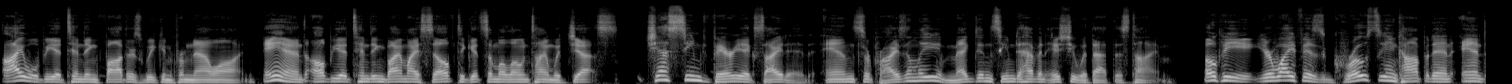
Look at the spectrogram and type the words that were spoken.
I will be attending Father's Weekend from now on, and I'll be attending by myself to get some alone time with Jess. Jess seemed very excited, and surprisingly, Meg didn't seem to have an issue with that this time. OP, your wife is grossly incompetent and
